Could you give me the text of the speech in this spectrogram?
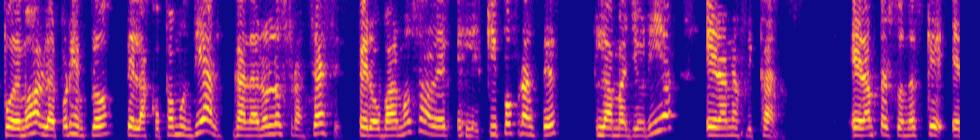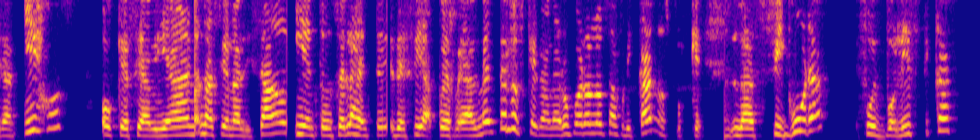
podemos hablar, por ejemplo, de la Copa Mundial. Ganaron los franceses, pero vamos a ver el equipo francés, la mayoría eran africanos. Eran personas que eran hijos o que se habían nacionalizado y entonces la gente decía, pues realmente los que ganaron fueron los africanos, porque las figuras futbolísticas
